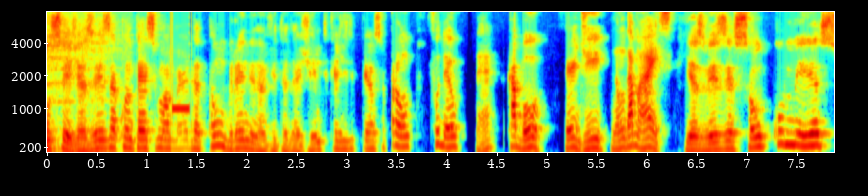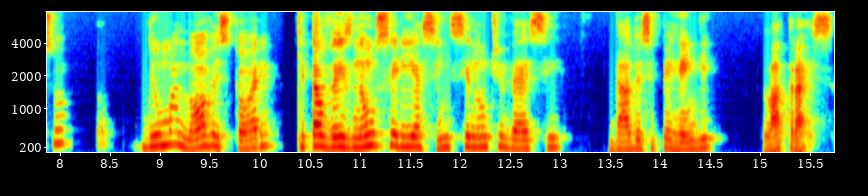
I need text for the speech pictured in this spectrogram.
Ou seja, às vezes acontece uma merda tão grande na vida da gente que a gente pensa, pronto, fudeu, né? Acabou, perdi, não dá mais. E às vezes é só o começo de uma nova história que talvez não seria assim se não tivesse dado esse perrengue lá atrás.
